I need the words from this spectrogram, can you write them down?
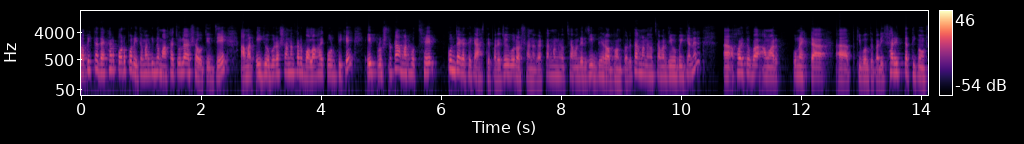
টপিকটা দেখার পরপরই তোমার কিন্তু মাথায় চলে আসা উচিত যে আমার এই জৈব রসায়নাগার বলা হয় কোনটিকে, এই প্রশ্নটা আমার হচ্ছে কোন জায়গা থেকে আসতে পারে, জৈব রসায়নাগার তার মানে হচ্ছে আমাদের জীবদেহের অভ্যন্তরে, তার মানে হচ্ছে আমার জীববিজ্ঞানের হয়তো বা আমার কোন একটা কি বলতে পারি শারীরতাত্ত্বিক অংশ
